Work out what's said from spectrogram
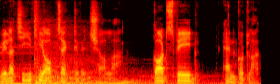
will achieve the objective, inshallah. Godspeed and good luck.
